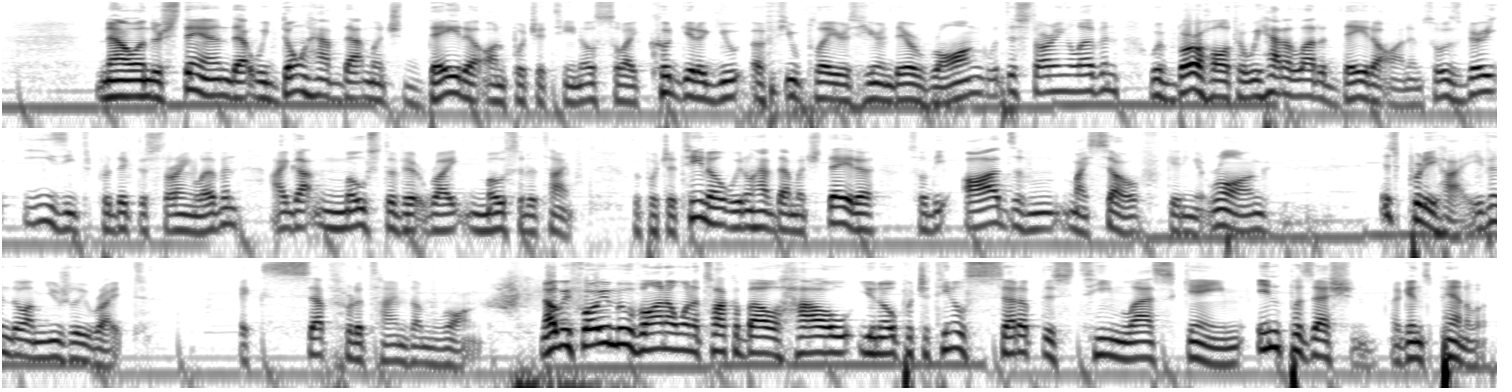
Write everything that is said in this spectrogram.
Now, understand that we don't have that much data on Pochettino, so I could get a, a, few players here and there wrong with the starting 11. With Berhalter, we had a lot of data on him, so it was very easy to predict the starting 11. I got most of it right most of the time. With Pochettino, we don't have that much data, so the odds of myself getting it wrong is pretty high, even though I'm usually right except for the times I'm wrong. Now, before we move on, I want to talk about how, you know, Pochettino set up this team last game in possession against Panama.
